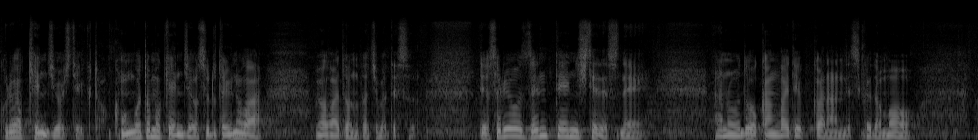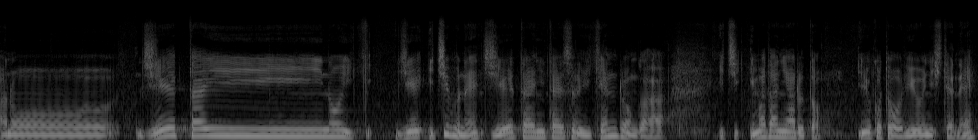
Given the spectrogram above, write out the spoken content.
これは検事をしていくと、今後とも検事をするというのが我が党の立場です。でそれを前提にしてですねあのどう考えていくかなんですけどもあの自衛隊の一部ね自衛隊に対する意見論がいまだにあるということを理由にしてね、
